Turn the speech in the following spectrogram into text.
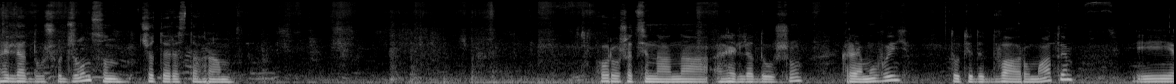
Гель душу Джонсон 400 грам. Хороша ціна на гель для душу. Кремовий. Тут іде два аромати. І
